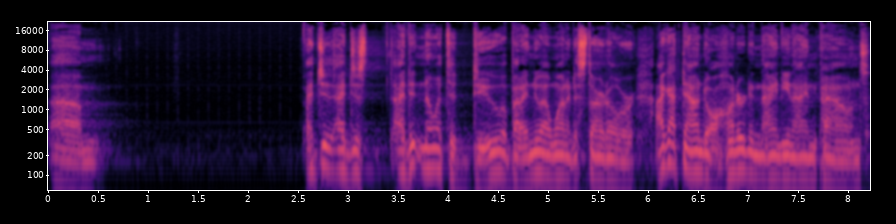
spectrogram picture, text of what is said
um, I just, I just, I didn't know what to do, but I knew I wanted to start over. I got down to 199 pounds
